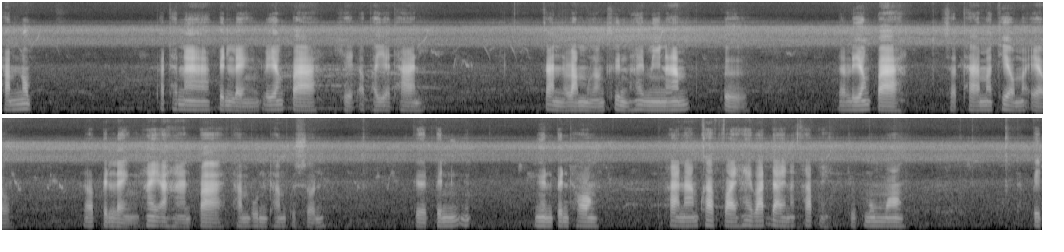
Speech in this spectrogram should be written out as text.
ทำนบ พัฒนาเป็นแหล่งเลี้ยงปลาเขตอภัยทาน กั้นลำเหมืองขึ้นให้มีน้ำเอ่อแล้วเลี้ยงปลาศรัทธามาเที่ยวมาแอว แล้วเป็นแหล่งให้อาหารปลาทำบุญทำกุศล เกิดเป็นเงินเป็นทอง ค่าน้ำค่าไฟให้วัดได้นะครับนี่จุดมุมมอง ปิด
